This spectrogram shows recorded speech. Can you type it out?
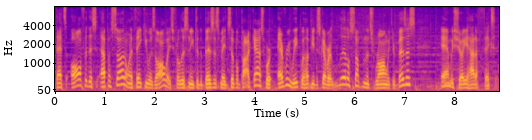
That's all for this episode. I want to thank you, as always, for listening to the Business Made Simple podcast, where every week we'll help you discover a little something that's wrong with your business and we show you how to fix it.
